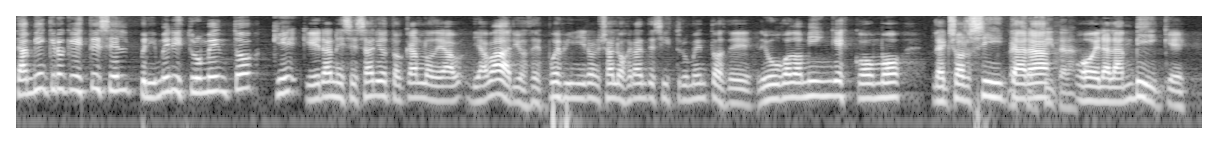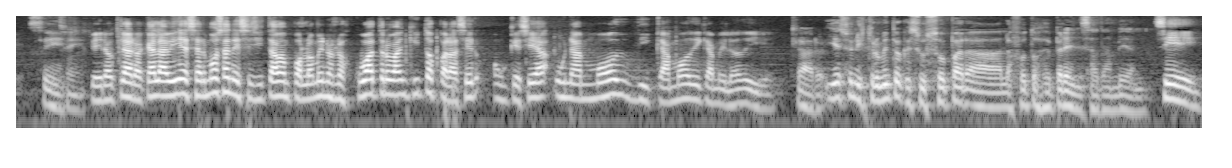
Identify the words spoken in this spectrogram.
También creo que este es el primer instrumento que, que era necesario tocarlo de a, de a varios. Después vinieron ya los grandes instrumentos de, de Hugo Domínguez como la exorcítara, La exorcítara. o el alambique. Sí. Pero claro, acá la vida es hermosa, necesitaban por lo menos los cuatro banquitos para hacer, aunque sea una módica, módica melodía. Claro. Y es un instrumento que se usó para las fotos de prensa también. Sí.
